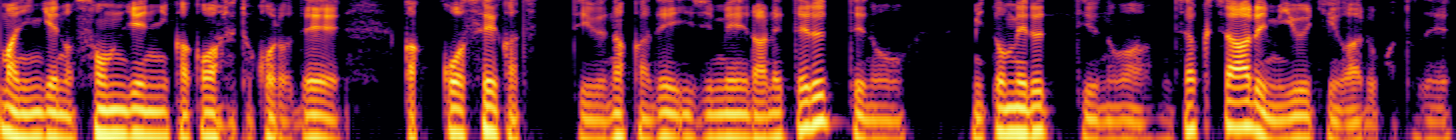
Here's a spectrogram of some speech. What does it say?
まあ人間の尊厳に関わるところで、学校生活っていう中でいじめられてるっていうのを認めるっていうのは、むちゃくちゃある意味勇気があることで、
